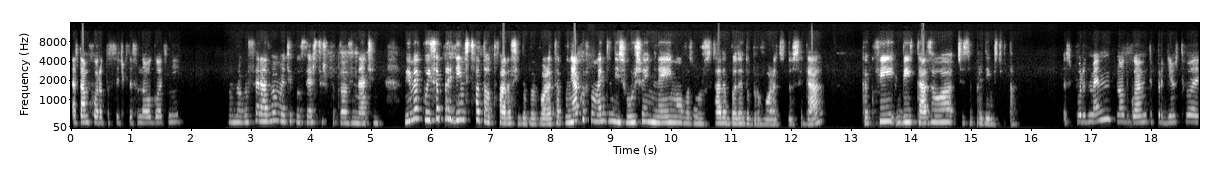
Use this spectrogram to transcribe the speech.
а там хората всичките са много готини. Много се радваме, че го усещаш по този начин. Миме, кои са предимствата от това да си доброволец? Ако някой в момента ни слуша и не е имал възможността да бъде доброволец до сега, какви би казала, че са предимствата? Според мен, едно от главните предимства е,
